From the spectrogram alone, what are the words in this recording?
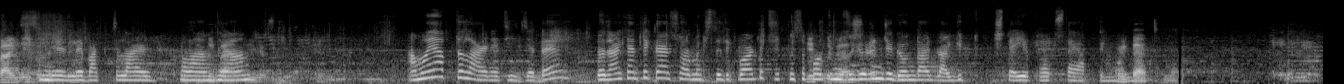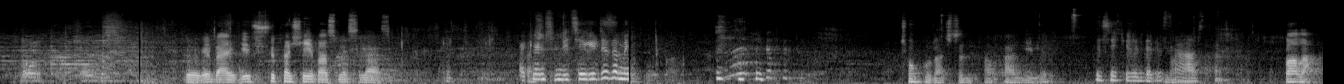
Belgeyi sinirle baktılar falan filan. Ama yaptılar neticede. Dönerken tekrar sormak istedik bu arada. Çünkü Getir pasaportumuzu biraz. görünce gönderdiler. Git işte Airpods'ta yaptın. Var. Böyle belge şu kaşeyi basması lazım. Bakın şimdi içeri gireceğiz ama Çok uğraştırdık hanımefendiyle. teşekkür ederiz sağ olsun. Valla.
